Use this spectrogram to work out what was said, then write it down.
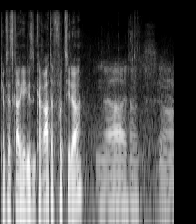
Kämpfst jetzt gerade gegen diesen Karate-Fuzzi da? Ja, ich kann ja.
